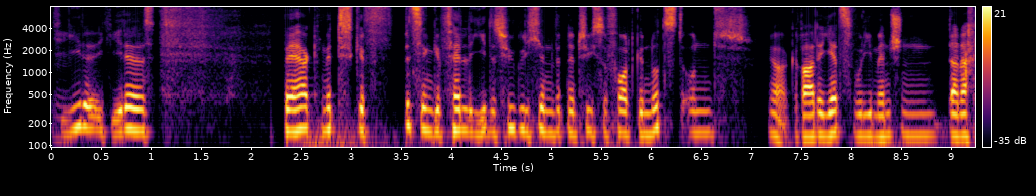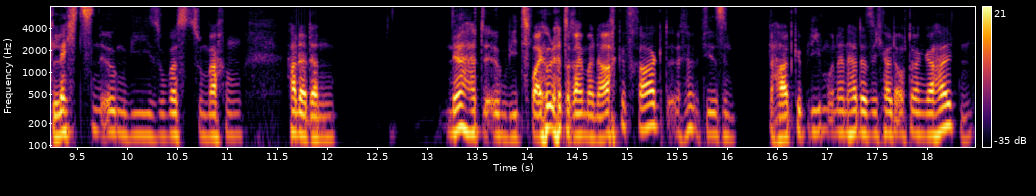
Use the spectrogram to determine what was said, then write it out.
Jede, jedes Berg mit gef bisschen Gefälle, jedes Hügelchen wird natürlich sofort genutzt und ja, gerade jetzt, wo die Menschen danach lechzen, irgendwie sowas zu machen, hat er dann, ne, hat irgendwie zwei oder dreimal nachgefragt. Wir sind hart geblieben und dann hat er sich halt auch dran gehalten.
